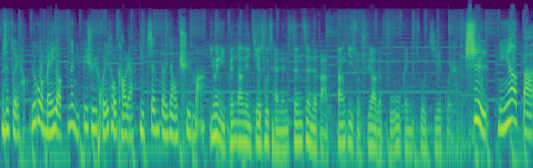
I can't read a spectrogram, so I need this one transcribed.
那是最好。如果没有，那你必须回头考量，你真的要去吗？因为你跟当地人接触，才能真正的把当地所需要的服务跟你做接轨。是，你要把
